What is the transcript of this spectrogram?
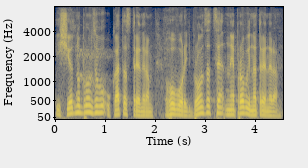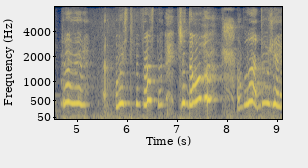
і ще одну бронзову у ката з тренером. Говорить, бронза це не провина тренера. Тренер виступив просто чудово. Була дуже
